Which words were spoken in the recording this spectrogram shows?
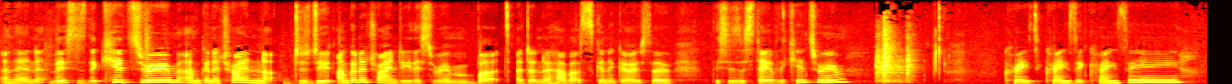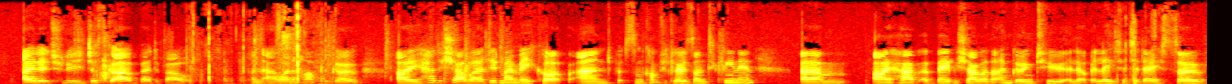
And then this is the kids room. I'm gonna try and not to do I'm gonna try and do this room, but I don't know how that's gonna go. So this is the state of the kids room. Crazy, crazy, crazy. I literally just got out of bed about an hour and a half ago I had a shower, did my makeup and put some comfy clothes on to clean in. Um, I have a baby shower that I'm going to a little bit later today so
